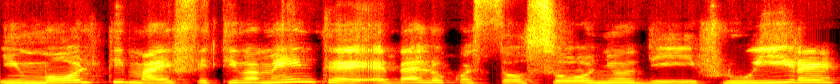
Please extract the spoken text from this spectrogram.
in molti, ma effettivamente è bello questo sogno di fluire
